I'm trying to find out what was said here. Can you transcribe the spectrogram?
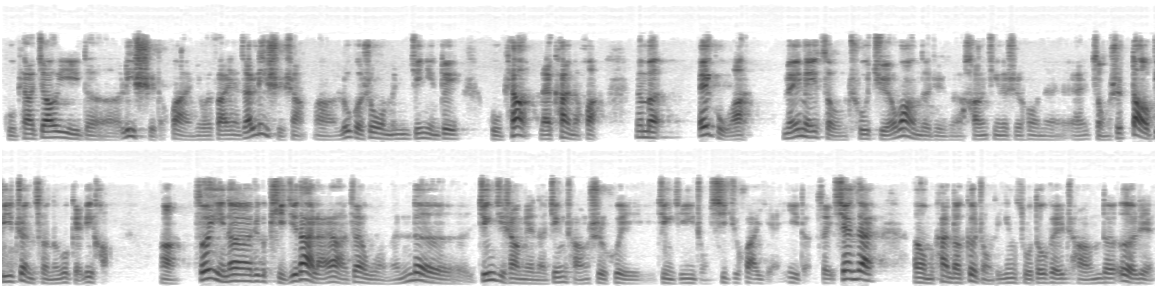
股票交易的历史的话，你会发现在历史上啊，如果说我们仅仅对股票来看的话，那么 A 股啊，每每走出绝望的这个行情的时候呢，哎，总是倒逼政策能够给利好。啊，所以呢，这个否极泰来啊，在我们的经济上面呢，经常是会进行一种戏剧化演绎的。所以现在，呃，我们看到各种的因素都非常的恶劣，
